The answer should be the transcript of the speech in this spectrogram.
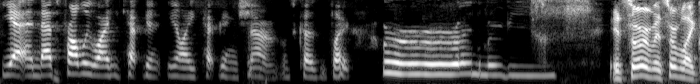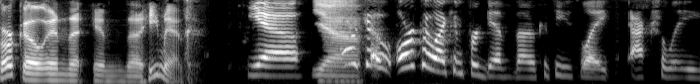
Yeah, and that's probably why he kept getting, you know, he kept getting shown. It's because it's like, "Urgh," in the movie. It's sort of it's sort of like Orko in the, in the He-Man. Yeah, Yeah, Orko, Orko, I can forgive though, because he's like actually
